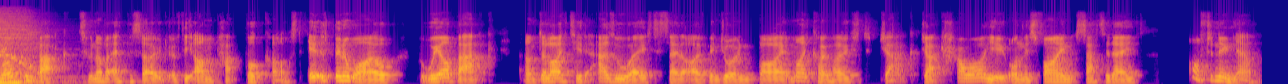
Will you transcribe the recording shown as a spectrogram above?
welcome back to another episode of the Unpacked podcast. It has been a while, but we are back. And I'm delighted, as always, to say that I've been joined by my co host, Jack. Jack, how are you on this fine Saturday afternoon now?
